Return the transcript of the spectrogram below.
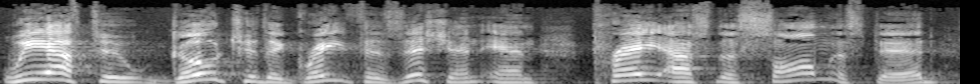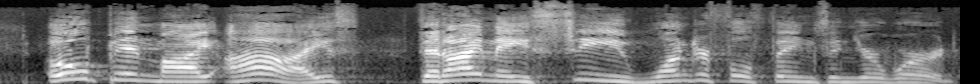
we have to go to the great physician and pray as the psalmist did Open my eyes that I may see wonderful things in your word.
